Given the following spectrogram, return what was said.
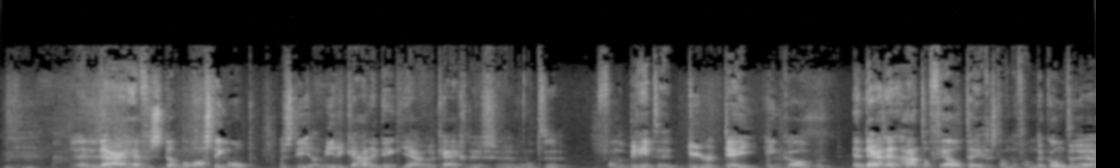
Mhm. En daar heffen ze dan belasting op. Dus die Amerikanen denken, ja, we krijgen dus, we moeten van de Britten duur thee inkopen. En daar zijn een aantal fel tegenstander van. Dan komt er, eh,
